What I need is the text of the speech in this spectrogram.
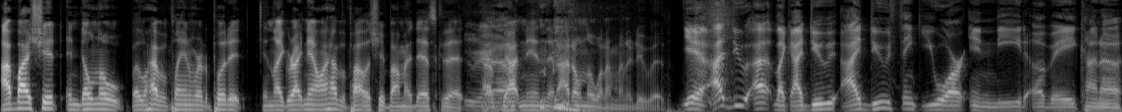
I buy shit and don't know. I don't have a plan where to put it. And like right now, I have a pile of shit by my desk that I've gotten in that I don't know what I'm going to do with. Yeah, I do. I, like I do. I do think you are in need of a kind of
